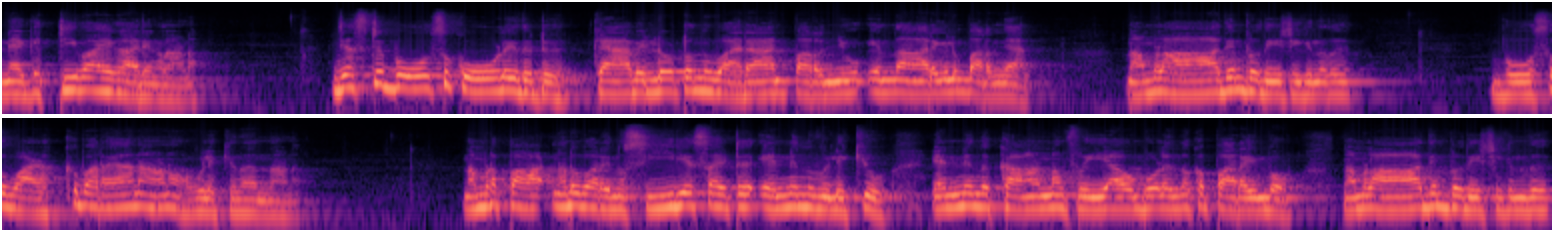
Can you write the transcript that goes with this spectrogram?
നെഗറ്റീവായ കാര്യങ്ങളാണ്. ജസ്റ്റ് ബോസ് കോൾ ചെയ്തിട്ട് ക്യാബിനിലോട്ടൊന്ന് വരാൻ പറഞ്ഞു എന്ന് ആരെങ്കിലും പറഞ്ഞാൽ നമ്മൾ ആദ്യം പ്രതീക്ഷിക്കുന്നത് ബോസ് വഴക്ക് പറയാനാണോ വിളിക്കുന്നതെന്നാണ്. നമ്മുടെ പാർട്ട്ണർ പറയുന്നു സീരിയസ് ആയിട്ട് എന്നെ ഒന്ന് വിളിക്കൂ. എന്നെ ഒന്ന് കാണണം ഫ്രീ ആവുമ്പോൾ എന്നൊക്കെ പറയുമ്പോൾ നമ്മൾ ആദ്യം പ്രതീക്ഷിക്കുന്നത്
